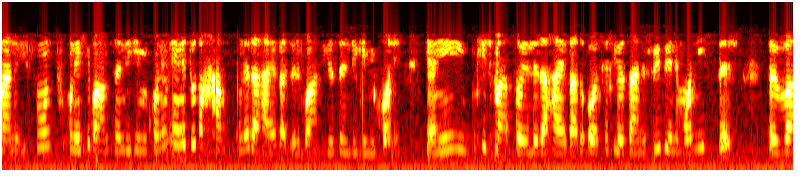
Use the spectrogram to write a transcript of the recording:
من و ایشون تو خونه که با هم زندگی می‌کنیم. این دو تا همخونه در حقیقت داریم با هم دیگه زندگی می‌کنیم. یعنی هیچ مسائل در حقیقت عاطفی یا زناشویی بین ما نیستش. و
